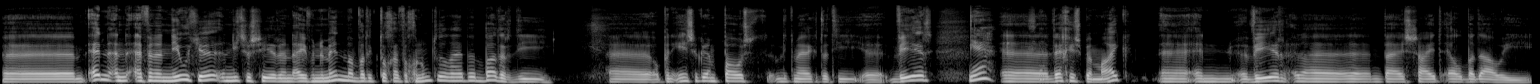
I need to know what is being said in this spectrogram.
ja. Eh, en een, even een nieuwtje. Niet zozeer een evenement, maar wat ik toch even genoemd wil hebben. Badr, die eh, op een Instagram-post liet merken dat hij eh, weer Ja, eh, weg is bij Mike. eh, en weer eh, bij Said El Badawi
